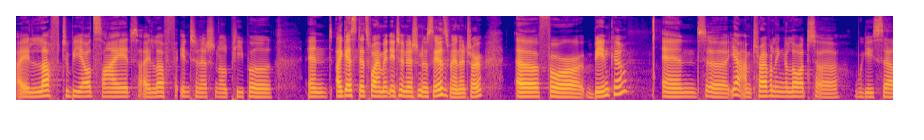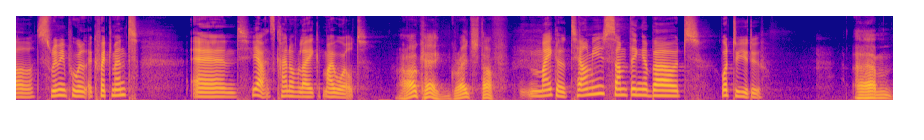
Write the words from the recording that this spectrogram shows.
I love to be outside. I love international people, and I guess that's why I'm an international sales manager uh, for Behncke. And uh, yeah, I'm traveling a lot. Uh, we sell swimming pool equipment, and yeah, it's kind of like my world. Okay, great stuff. Michael, tell me something about what do you do? Um,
